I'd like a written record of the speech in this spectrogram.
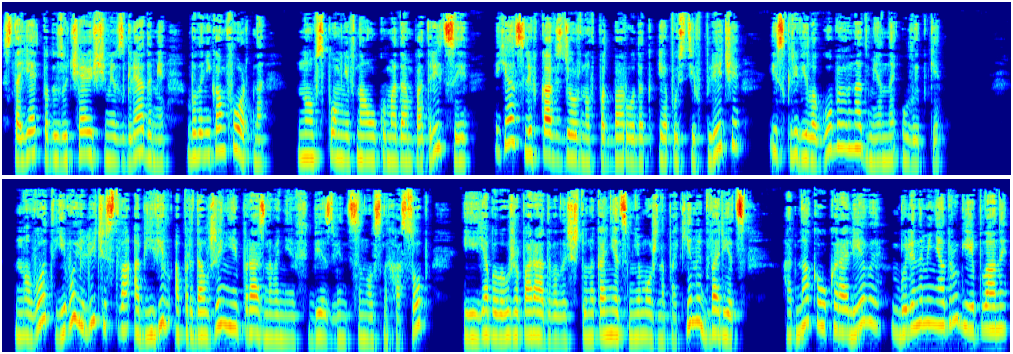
Стоять под изучающими взглядами было некомфортно, но, вспомнив науку мадам Патриции, я, слегка вздернув подбородок и опустив плечи, искривила губы в надменной улыбке. Но вот его величество объявил о продолжении празднования без венценосных особ, и я была уже порадовалась, что наконец мне можно покинуть дворец, однако у королевы были на меня другие планы.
